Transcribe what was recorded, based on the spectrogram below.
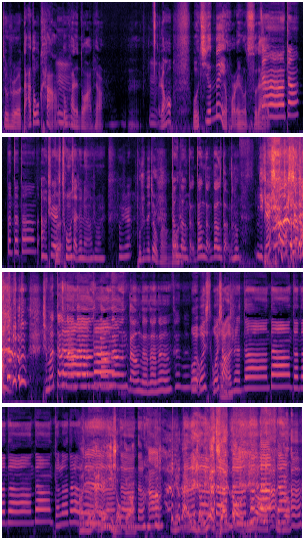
就是大家都看，嗯都看那动画片儿。嗯，嗯，然后我记得那会儿那种磁带，当当当当当当啊！这是宠物小精灵是吗？不是不是那就是《灌篮高手噔噔》。噔噔噔噔噔噔，你这唱的什么？什么噔噔噔噔噔噔噔噔噔噔，我我我想的是噔噔噔噔噔噔噔噔噔。啊你们俩这是一首歌啊，你们俩是一首，一个前奏，一个副歌。嗯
